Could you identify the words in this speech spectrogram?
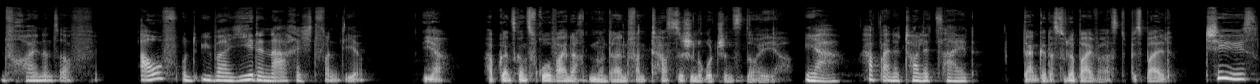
und freuen uns auf, auf und über jede Nachricht von dir. Ja, hab ganz, ganz frohe Weihnachten und einen fantastischen Rutsch ins neue Jahr. Ja, hab eine tolle Zeit. Danke, dass du dabei warst. Bis bald. Tschüss.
